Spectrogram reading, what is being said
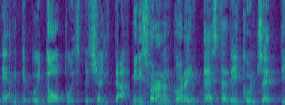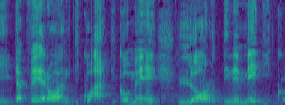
e anche poi dopo in specialità, mi risuonano ancora in testa dei concetti davvero antiquati come l'ordine medico,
